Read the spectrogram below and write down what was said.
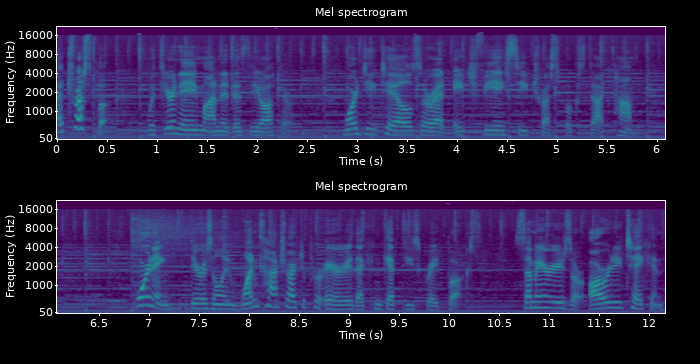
A trust book with your name on it as the author. More details are at hvactrustbooks.com. Warning there is only one contractor per area that can get these great books. Some areas are already taken,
